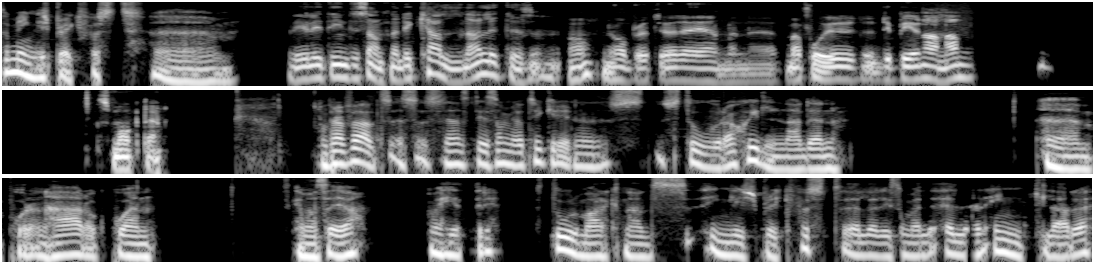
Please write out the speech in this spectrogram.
som English breakfast. Um, det är lite intressant när det kallnar lite. Ja, nu avbröt jag det igen, men eh, man får ju, det blir en annan smak där. Och framförallt det som jag tycker är den stora skillnaden eh, på den här och på en, ska man säga, vad heter det? stormarknads English breakfast eller, liksom, eller, eller en enklare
